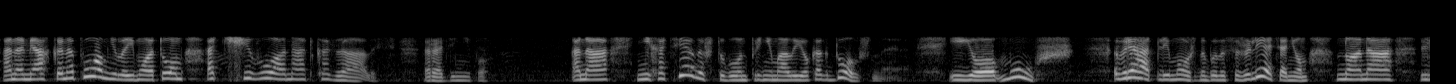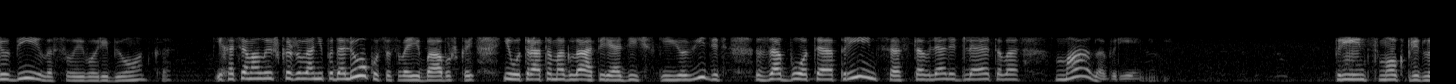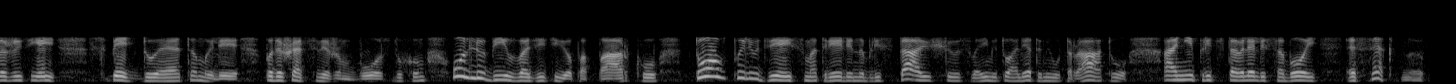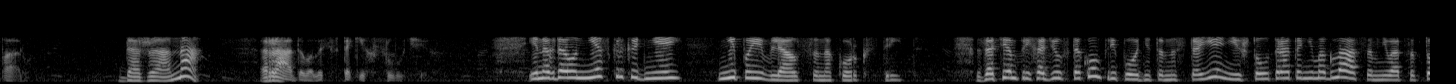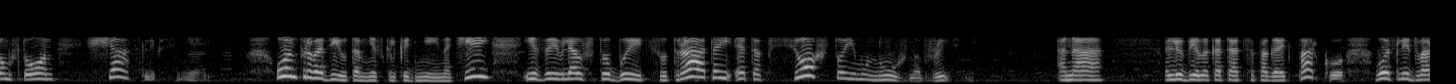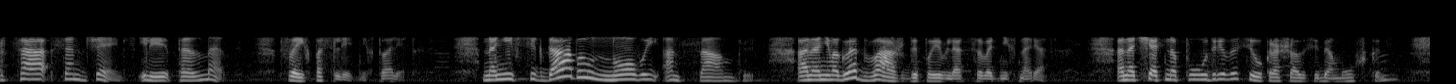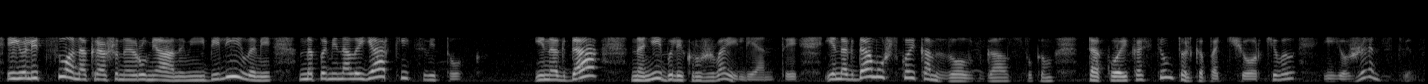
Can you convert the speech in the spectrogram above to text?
Она мягко напомнила ему о том, от чего она отказалась ради него. Она не хотела, чтобы он принимал ее как должное. Ее муж Вряд ли можно было сожалеть о нем, но она любила своего ребенка. И хотя малышка жила неподалеку со своей бабушкой, и утрата могла периодически ее видеть, заботы о принце оставляли для этого мало времени. Принц мог предложить ей спеть дуэтом или подышать свежим воздухом. Он любил возить ее по парку. Толпы людей смотрели на блистающую своими туалетами утрату. Они представляли собой эффектную пару. Даже она радовалась в таких случаях. Иногда он несколько дней не появлялся на Корк-стрит. Затем приходил в таком приподнятом настроении, что утрата не могла сомневаться в том, что он счастлив с ней. Он проводил там несколько дней и ночей и заявлял, что быть с утратой — это все, что ему нужно в жизни. Она любила кататься по гайд-парку возле дворца Сент-Джеймс или Пелмел своих последних туалетах. На ней всегда был новый ансамбль. Она не могла дважды появляться в одних нарядах. Она тщательно пудрилась и украшала себя мушками. Ее лицо, накрашенное румянами и белилами, напоминало яркий цветок. Иногда на ней были кружева и ленты, иногда мужской камзол с галстуком. Такой костюм только подчеркивал ее женственность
